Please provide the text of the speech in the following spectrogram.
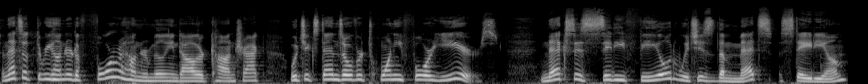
And that's a 300 to 400 million dollar contract which extends over 24 years. Next is Citi Field, which is the Mets stadium,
